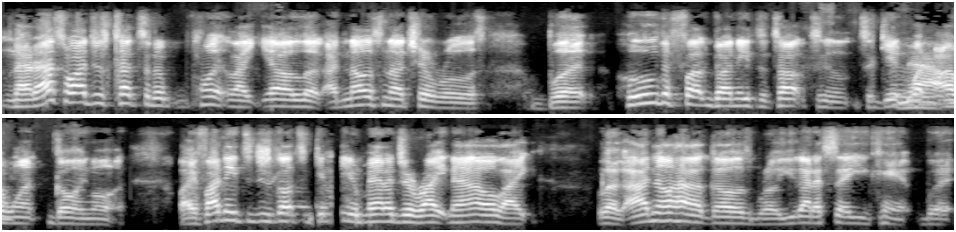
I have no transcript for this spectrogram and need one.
Now that's why I just cut to the point. Like, yo, look, I know it's not your rules, but who the fuck do I need to talk to to get what I want going on? Like, if I need to just go to get your manager right now, like, look, I know how it goes, bro. You gotta say you can't, but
